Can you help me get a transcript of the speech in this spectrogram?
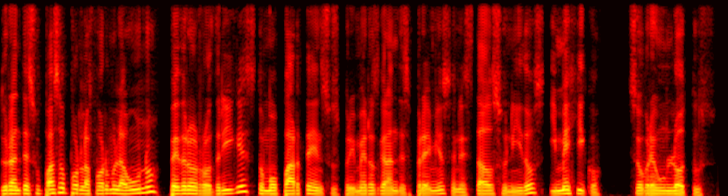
Durante su paso por la Fórmula 1, Pedro Rodríguez tomó parte en sus primeros grandes premios en Estados Unidos y México sobre un Lotus.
